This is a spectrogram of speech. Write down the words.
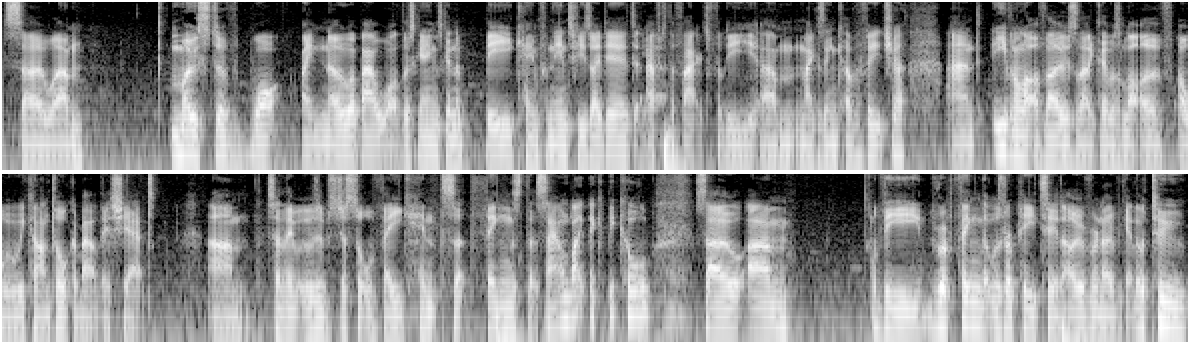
So um, most of what I know about what this game's going to be came from the interviews I did after the fact for the um, magazine cover feature, and even a lot of those, like there was a lot of, oh, we can't talk about this yet. Um, so there, it, was, it was just sort of vague hints at things that sound like they could be cool. So um, the re- thing that was repeated over and over again, there were two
